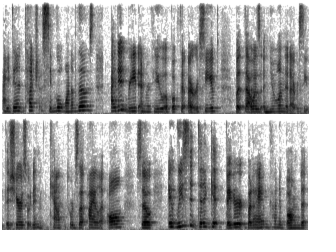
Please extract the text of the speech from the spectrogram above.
I didn't touch a single one of those. I did read and review a book that I received, but that was a new one that I received this year, so it didn't count towards that pile at all. So at least it didn't get bigger, but I am kind of bummed that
